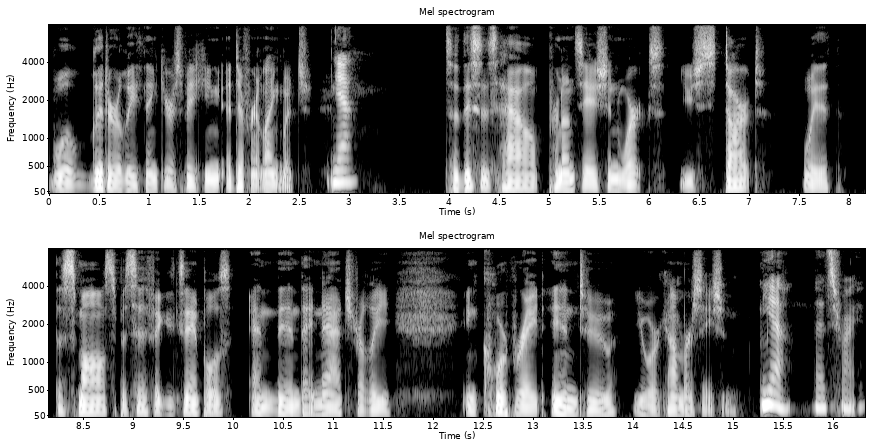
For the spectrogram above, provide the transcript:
will literally think you're speaking a different language. Yeah. So, this is how pronunciation works. You start with the small, specific examples, and then they naturally incorporate into your conversation. Yeah. That's right.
